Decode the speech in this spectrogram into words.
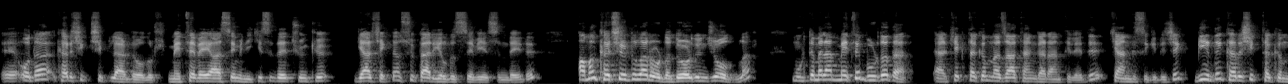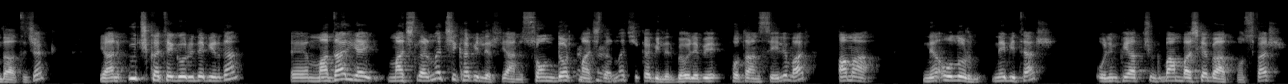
Ee, o da karışık çiftlerde olur. Mete ve Yasemin ikisi de çünkü gerçekten süper yıldız seviyesindeydi. Ama kaçırdılar orada dördüncü oldular. Muhtemelen Mete burada da erkek takımla zaten garantiledi. Kendisi gidecek. Bir de karışık takımda atacak. Yani üç kategoride birden e, madalya maçlarına çıkabilir. Yani son dört Hı hı. maçlarına çıkabilir. Böyle bir potansiyeli var. Ama ne olur ne biter. Olimpiyat çünkü bambaşka bir atmosfer.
